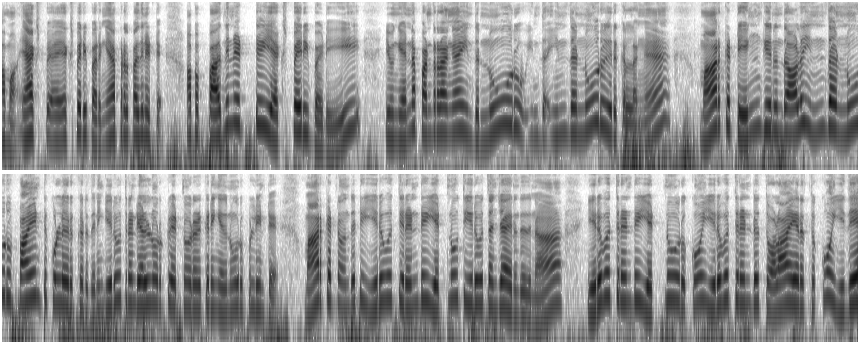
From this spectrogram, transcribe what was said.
ஆமாம் எக்ஸ்பெ எக்ஸ்பைரி பாருங்கள் ஏப்ரல் பதினெட்டு. அப்போ பதினெட்டு எக்ஸ்பைரி படி இவங்க என்ன பண்ணுறாங்க இந்த நூறு இந்த இந்த நூறு இருக்குல்லங்க மார்க்கெட் எங்கே இருந்தாலும் இந்த நூறு பாயிண்ட்டுக்குள்ளே இருக்கிறது. நீங்கள் இருபத்தி ரெண்டு எழுநூறு டு எட்நூறு இருக்கிறீங்க இது நூறு புள்ளின்ட்டு. மார்க்கெட் வந்துட்டு இருபத்தி ரெண்டு எட்நூற்றி இருபத்தஞ்சா இருந்ததுன்னா இருபத்தி ரெண்டு எட்நூறுக்கும் இருபத்தி ரெண்டு தொள்ளாயிரத்துக்கும் இதே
